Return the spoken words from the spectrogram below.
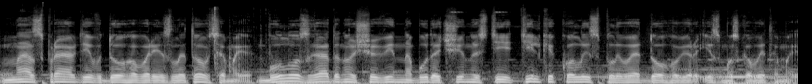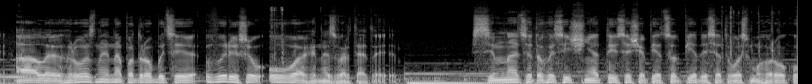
Насправді, в договорі з литовцями було згадано, що він набуде чинності тільки коли спливе договір із московитами, але Грозний на подробиці вирішив уваги не звертати. 17 січня 1558 року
